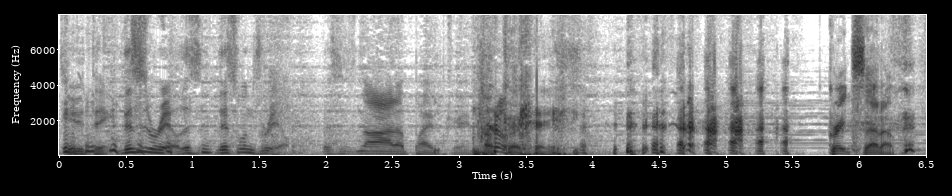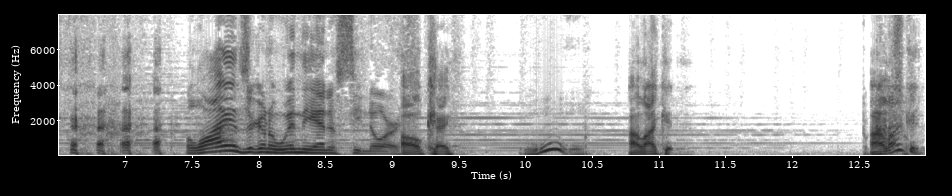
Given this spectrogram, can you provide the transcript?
do think this is real. This this one's real. This is not a pipe dream. Okay. Great setup. The Lions are going to win the NFC North. Okay. Ooh. I like it. I like it.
